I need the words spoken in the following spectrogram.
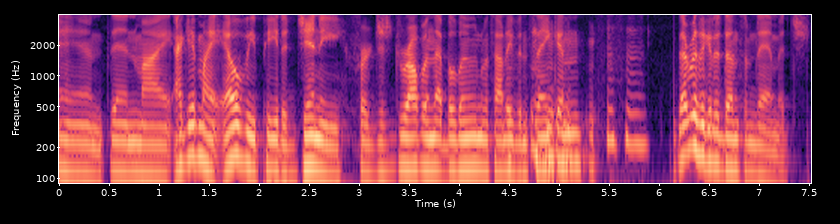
And then my I gave my LVP to Jenny for just dropping that balloon without even thinking. that really could have done some damage.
